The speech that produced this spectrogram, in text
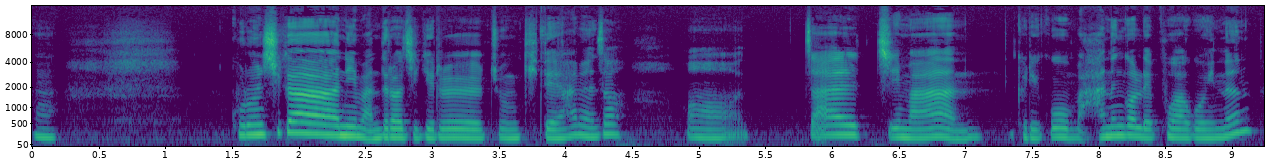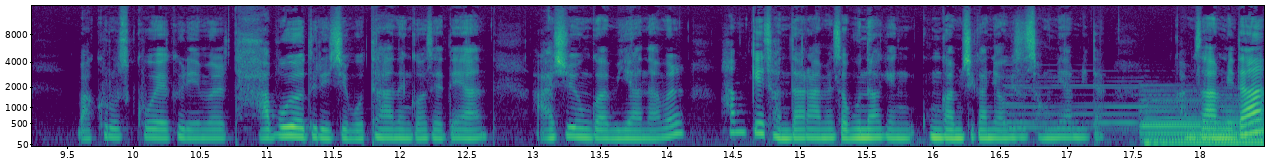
어, 그런 시간이 만들어지기를 좀 기대하면서 어, 짧지만 그리고 많은 걸 내포하고 있는 마크로스코의 그림을 다 보여드리지 못하는 것에 대한 아쉬움과 미안함을 함께 전달하면서 문화 공감 시간 여기서 정리합니다. 감사합니다.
